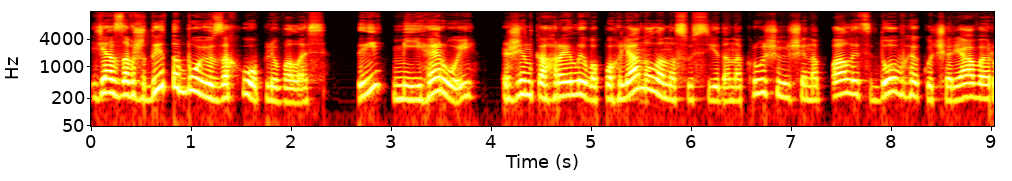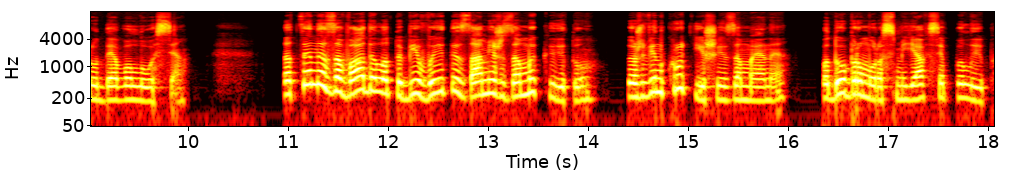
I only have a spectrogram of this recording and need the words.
Я завжди тобою захоплювалась. Ти мій герой. Жінка грайливо поглянула на сусіда, накручуючи на палець довге кучеряве руде волосся. Та це не завадило тобі вийти заміж за Микиту, тож він крутіший за мене, по-доброму розсміявся Пилип.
